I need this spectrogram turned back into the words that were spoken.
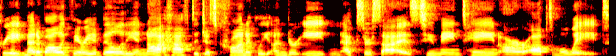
create metabolic variability and not have to just chronically undereat and exercise to maintain our optimal weight.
